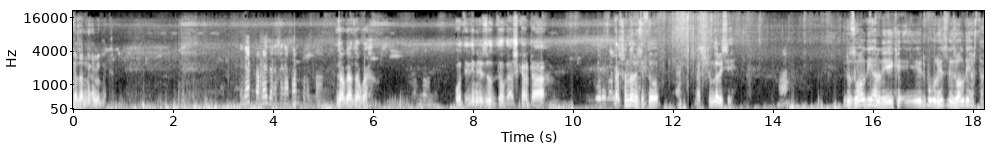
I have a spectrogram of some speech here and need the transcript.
গজার নাগাল একটা বাইজা গা চান করুন না। যাওগা যাওগা প্রতিদিনের যুদ্ধ ঘাস কাটা। গাছ সুন্দর হয়েছে তো। গাছ সুন্দর হয়েছে। হ্যাঁ? একটু জল দিয়ে এর পুকুর হয়েছিল জল দিয়ে হারতা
